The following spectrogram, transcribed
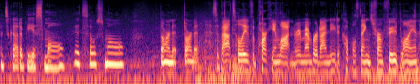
it's gotta be a small. It's so small. Darn it, darn it. I was about to leave the parking lot and remembered I need a couple things from Food Lion.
